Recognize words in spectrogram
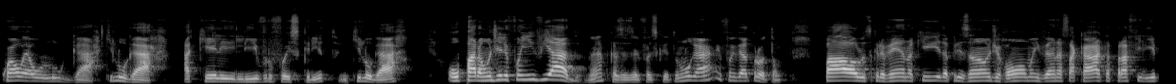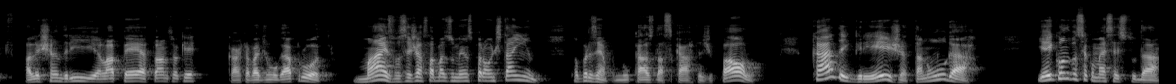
qual é o lugar, que lugar aquele livro foi escrito, em que lugar ou para onde ele foi enviado, né? Porque às vezes ele foi escrito num lugar e foi enviado para outro. Então, Paulo escrevendo aqui da prisão de Roma, enviando essa carta para Filipe, Alexandria, lá perto, não sei o quê. A carta vai de um lugar para o outro. Mas você já sabe mais ou menos para onde está indo. Então, por exemplo, no caso das cartas de Paulo, cada igreja está num lugar. E aí, quando você começa a estudar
